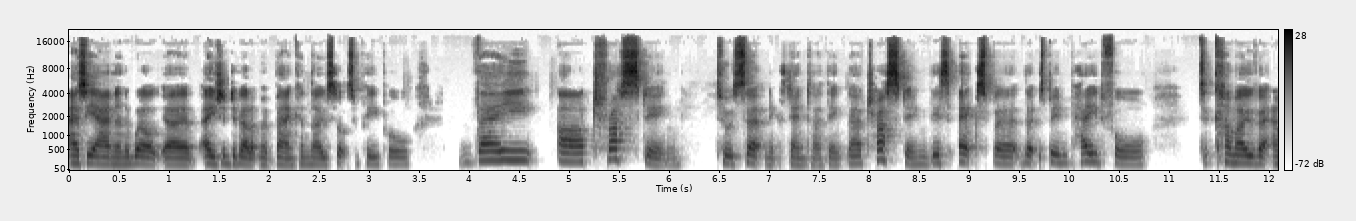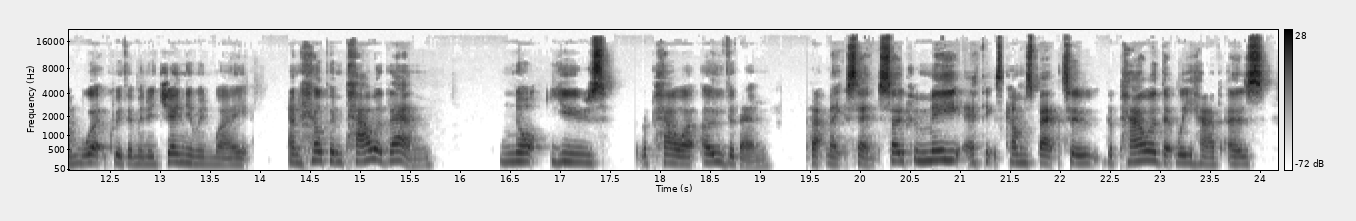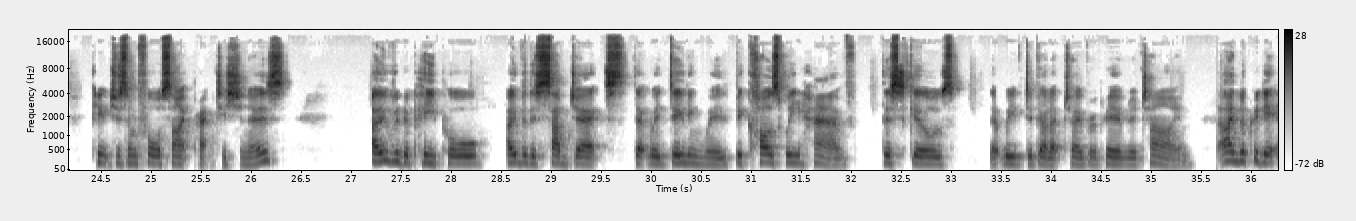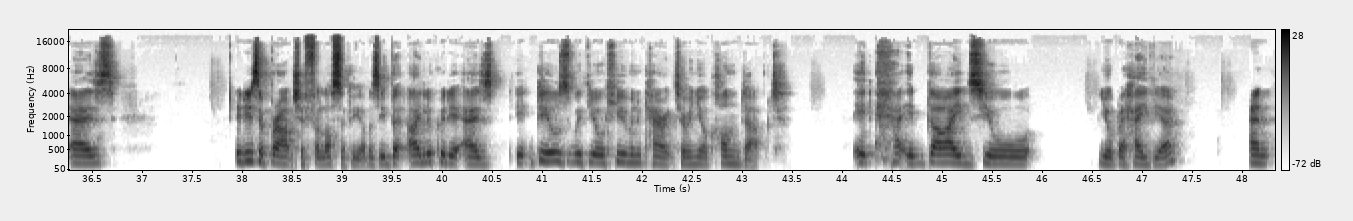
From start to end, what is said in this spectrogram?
ASEAN and the World uh, Asian Development Bank and those sorts of people, they are trusting to a certain extent, I think. They're trusting this expert that's been paid for to come over and work with them in a genuine way and help empower them, not use the power over them. That makes sense. So for me, ethics comes back to the power that we have as futures and foresight practitioners over the people, over the subjects that we're dealing with, because we have the skills that we've developed over a period of time. I look at it as it is a branch of philosophy, obviously, but I look at it as it deals with your human character and your conduct. It it guides your your behaviour, and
